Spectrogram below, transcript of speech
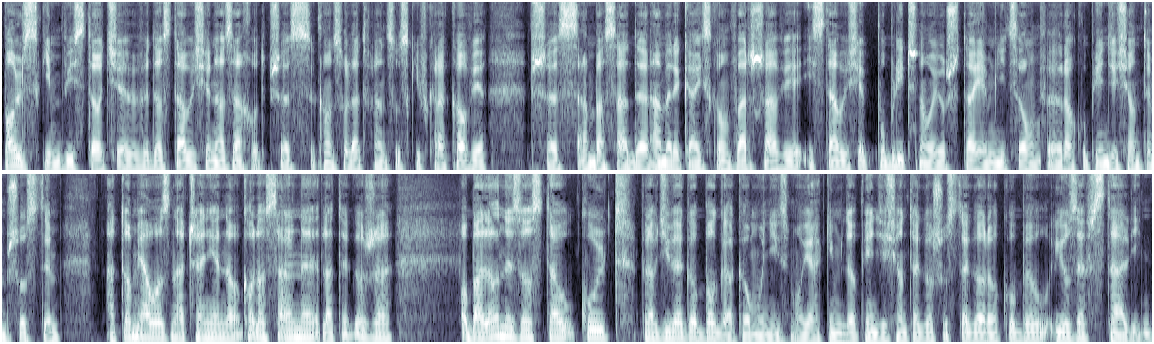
polskim w istocie wydostały się na zachód przez konsulat francuski w Krakowie, przez ambasadę amerykańską w Warszawie i stały się publiczną już tajemnicą w roku 56, a to miało znaczenie no, kolosalne, dlatego że Obalony został kult prawdziwego Boga komunizmu, jakim do 1956 roku był Józef Stalin.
